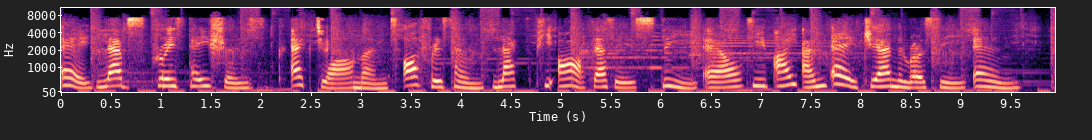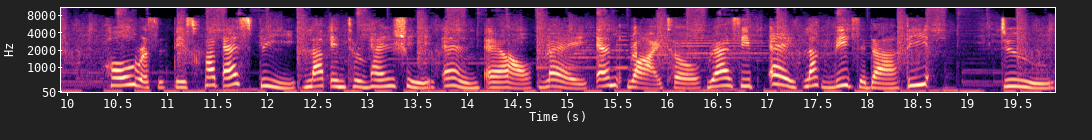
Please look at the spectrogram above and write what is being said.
a labs prestations actualmente ofrecen las PRCs de LTIMA generación Horace described as the lab intervention N L Ray and Rito recipe A luck visita D do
